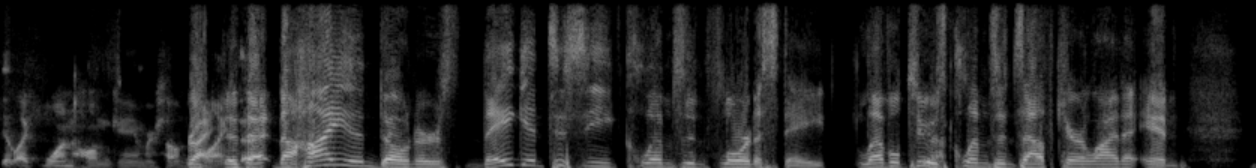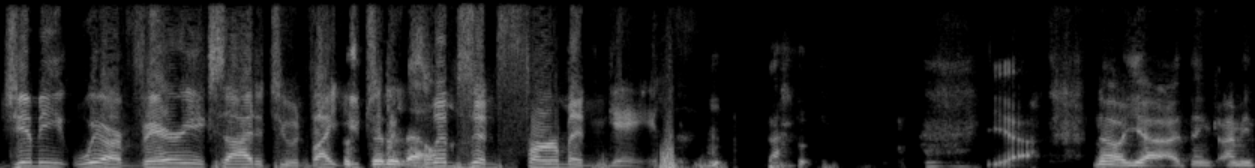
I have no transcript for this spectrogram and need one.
get like one home game or something Right. like the, that. the high end donors, they get to see Clemson, Florida State. Level two Yeah. is Clemson, South Carolina. And Jimmy, we are very excited to invite you Let's to the. Clemson Furman game. yeah. No yeah i think i mean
